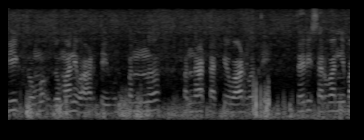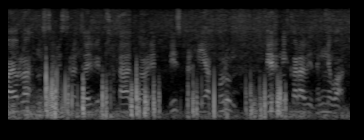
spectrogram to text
पीक जोम जोमाने वाढते. उत्पन्न पंधरा टक्के वाढ होते. तरी सर्वांनी बायोला संमिश्र जैविक खताद्वारे बीज प्रक्रिया करून पेरणी करावी. धन्यवाद.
